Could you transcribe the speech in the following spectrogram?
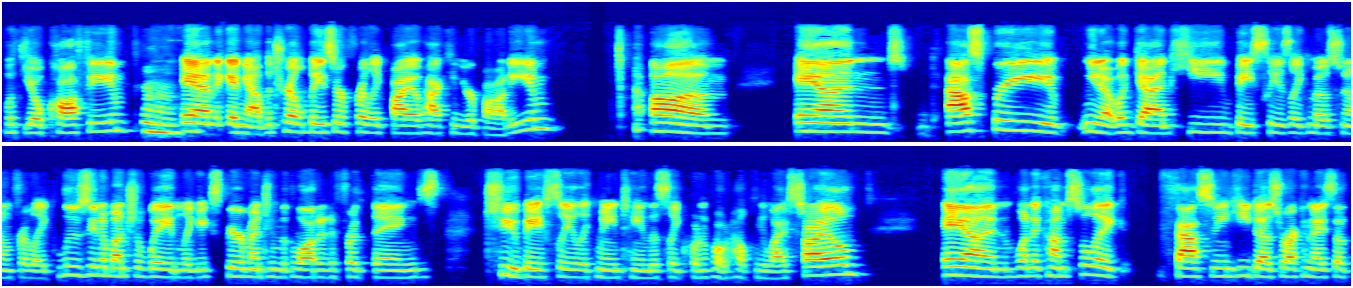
with yo coffee. Mm-hmm. And again, yeah, the trailblazer for like biohacking your body. Um and Asprey, you know, again, he basically is like most known for like losing a bunch of weight and like experimenting with a lot of different things to basically like maintain this like quote unquote healthy lifestyle. And when it comes to like fasting, he does recognize that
